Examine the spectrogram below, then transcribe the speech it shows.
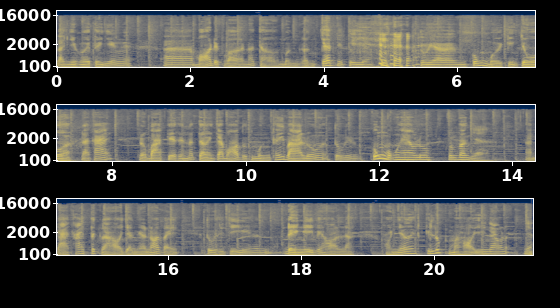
là nhiều người tự nhiên à, bỏ được vợ nói trời mừng gần chết như tôi tôi à, cúng 10 kiển chùa đại khái rồi bà kia thì nó trời cha bỏ tôi, tôi mừng thấy bà luôn tôi cúng một con heo luôn vân vân yeah. Dạ. à, đại khái tức là họ giận nói vậy tôi thì chỉ đề nghị với họ là họ nhớ cái lúc mà họ yêu nhau đó yeah. Dạ.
